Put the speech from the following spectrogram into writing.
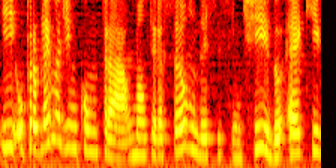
E o problema de encontrar uma alteração nesse sentido é que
